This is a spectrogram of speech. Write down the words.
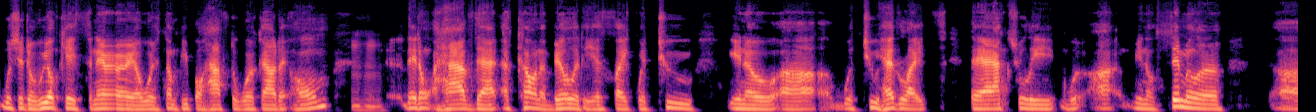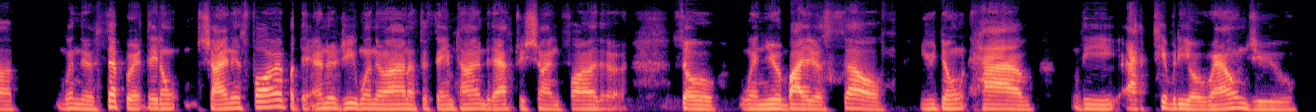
which is a real case scenario where some people have to work out at home. Mm-hmm. They don't have that accountability. It's like with two you know, uh, with two headlights. They actually, uh, you know, similar. Uh, when they're separate, they don't shine as far, but the mm-hmm. energy when they're on at the same time, they actually shine farther. So when you're by yourself, you don't have the activity around you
